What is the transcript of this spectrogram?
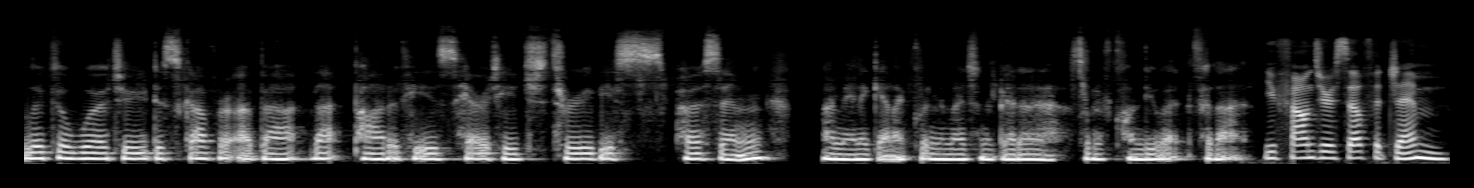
Luca were to discover about that part of his heritage through this person, I mean, again, I couldn't imagine a better sort of conduit for that. You found yourself a gem.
